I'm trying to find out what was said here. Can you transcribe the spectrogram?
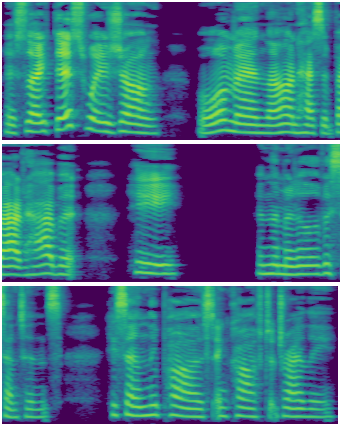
It's like this Wei Xiong. Old man Lan has a bad habit. He. In the middle of his sentence, he suddenly paused and coughed dryly,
